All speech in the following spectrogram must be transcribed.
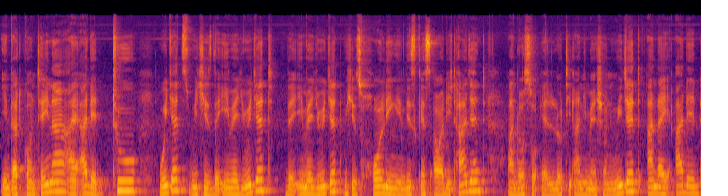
in that container, I added two widgets, which is the image widget, the image widget, which is holding in this case our detergent, and also a Lottie animation widget. And I added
